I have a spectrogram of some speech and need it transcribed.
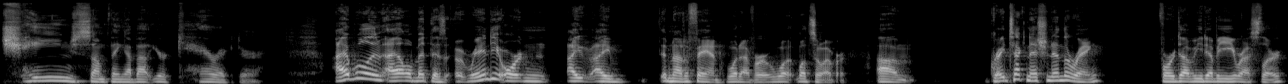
change something about your character. I will. I'll admit this. Randy Orton. I. I am not a fan. Whatever. What, whatsoever. Um, great technician in the ring for WWE wrestler,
